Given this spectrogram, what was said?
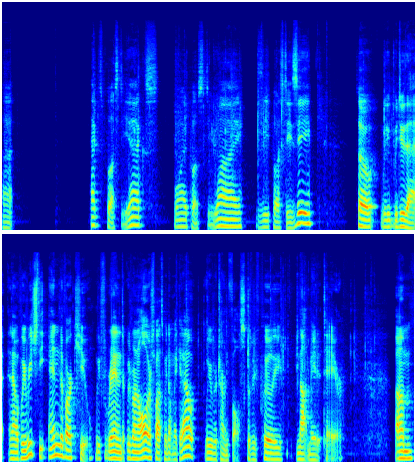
uh, x plus dx, y plus dy, z plus dz. So we, we do that. And now if we reach the end of our queue, we've ran we've run all our spots and we don't make it out, we return false because we've clearly not made it to air. Um,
